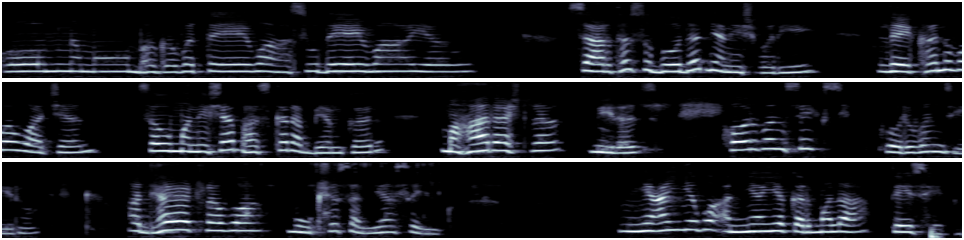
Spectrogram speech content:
ओम नमो भगवते वासुदेवाय. सार्थ सुबोध ज्ञानेश्वरी लेखन व वाचन Sau Manisha Bhaskar Abhyankar Maharashtra Miraj four one six four one zero अध्याय अठरावा मोक्ष संन्यास योग न्याय व अन्याय कर्माला तेच हेतू.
